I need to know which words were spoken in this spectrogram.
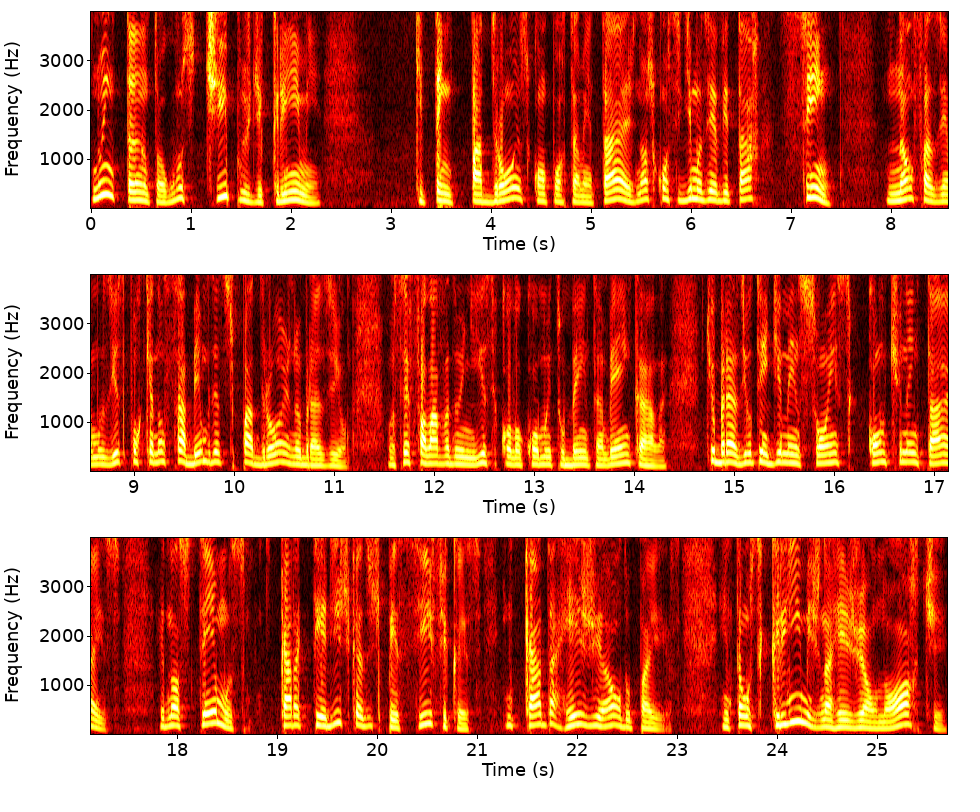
No entanto, alguns tipos de crime que tem padrões comportamentais, nós conseguimos evitar, sim. Não fazemos isso porque não sabemos esses padrões no Brasil. Você falava no início, colocou muito bem também, Carla, que o Brasil tem dimensões continentais e nós temos características específicas em cada região do país. Então, os crimes na região norte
